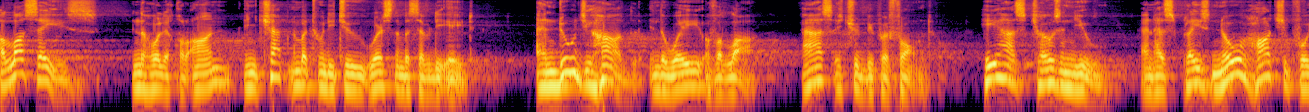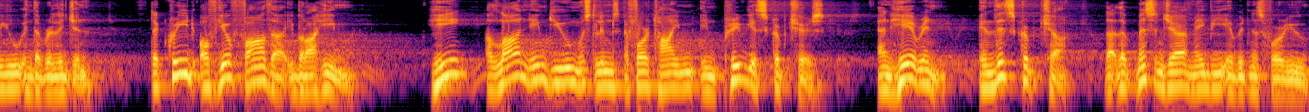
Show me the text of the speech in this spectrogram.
Allah says in the Holy Quran in chapter number 22, verse number 78, and do jihad in the way of Allah as it should be performed. He has chosen you and has placed no hardship for you in the religion, the creed of your father Ibrahim. He, Allah, named you Muslims aforetime in previous scriptures, and herein, in this scripture, that the messenger may be a witness for you,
